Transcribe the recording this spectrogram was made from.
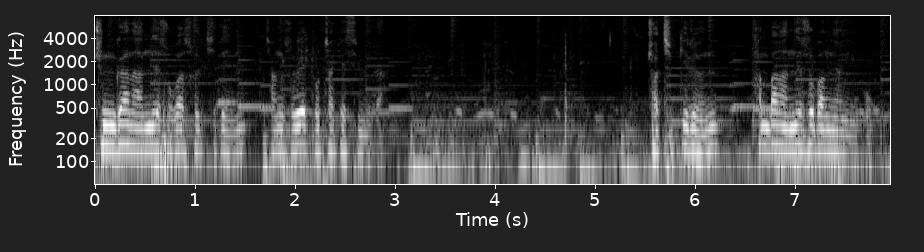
중간 안내소가 설치된 장소에 도착했습니다. 좌측길은 탐방 안내소 방향이고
